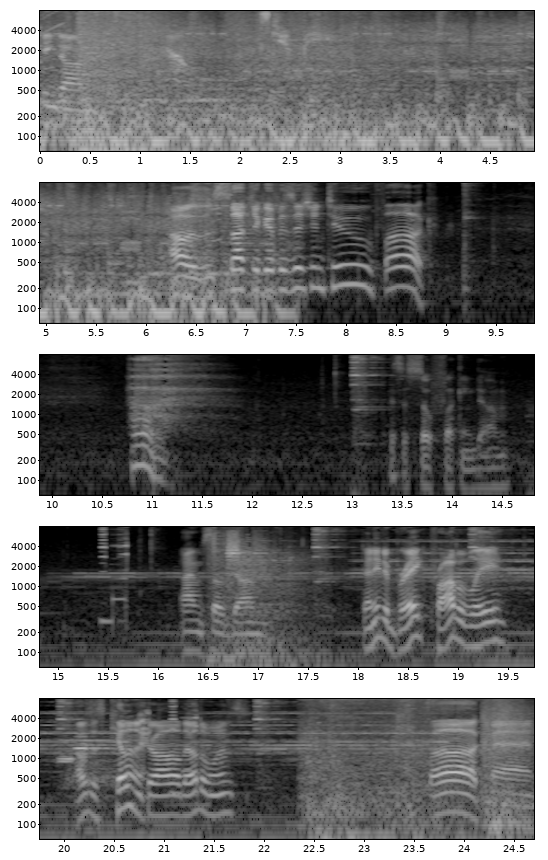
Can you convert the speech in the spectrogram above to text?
Fucking dumb. No, this can't be. I was in such a good position too. Fuck. this is so fucking dumb. I'm so dumb. Do I need a break? Probably. I was just killing it through all the other ones. Fuck, man.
